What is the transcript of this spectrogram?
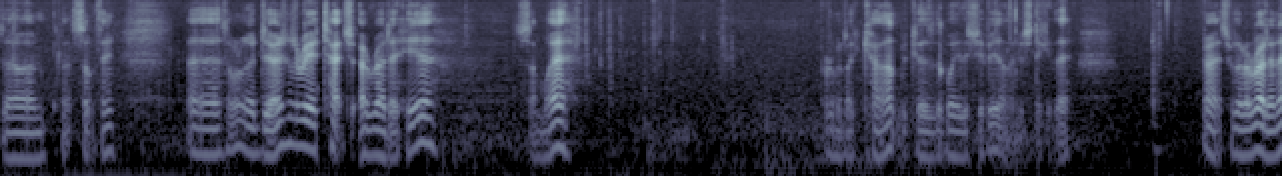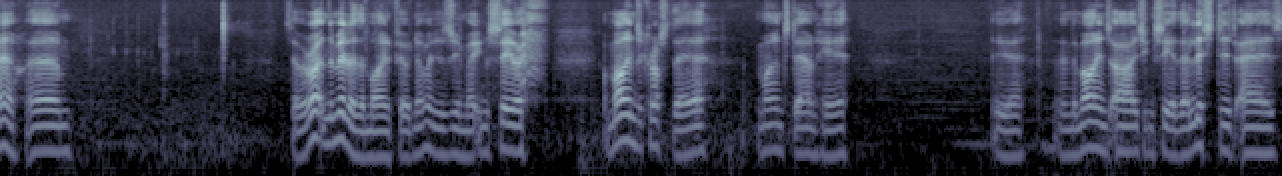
So um, that's something. Uh, so what I'm going to do, I'm just going to reattach a rudder here, somewhere. Problem is I can't because of the way the ship is. I'll just stick it there. Right, so we've got a rudder now. Um, so we're right in the middle of the minefield now. I'm going to zoom out, you can see where mine's across there, mine's down here. Yeah, and the mines are, as you can see, they're listed as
